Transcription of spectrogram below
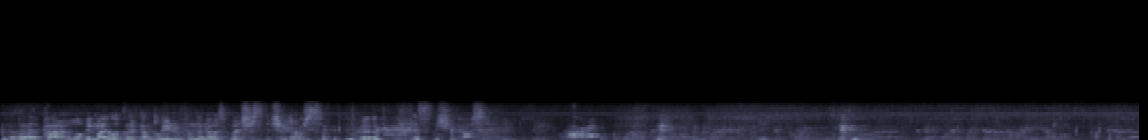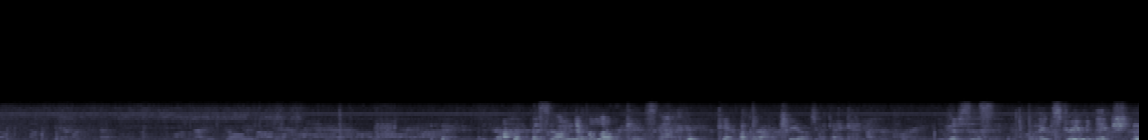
That kind of, well, it might look like I'm bleeding from the nose, but it's just the Cheetos. just the Cheetos. Alright. This is on a different level, kids. Can't fuck around with Cheetos like I can. This is extreme addiction.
